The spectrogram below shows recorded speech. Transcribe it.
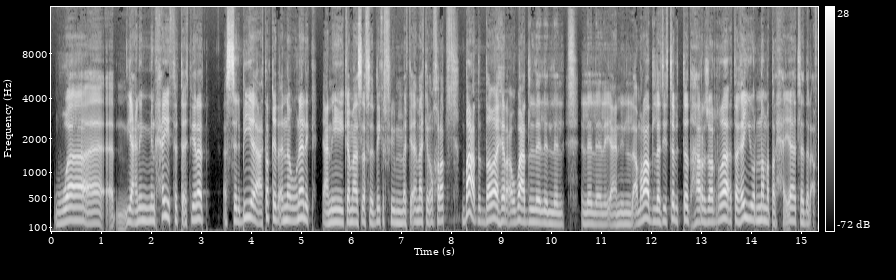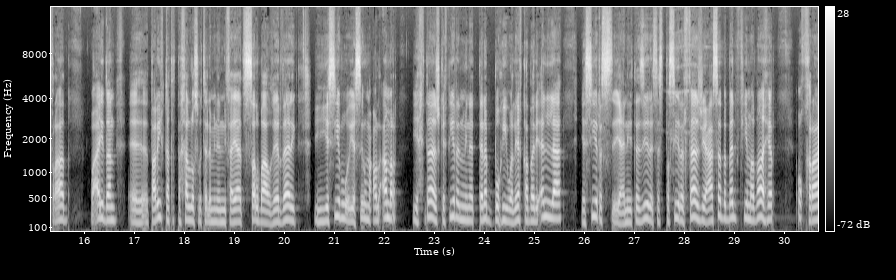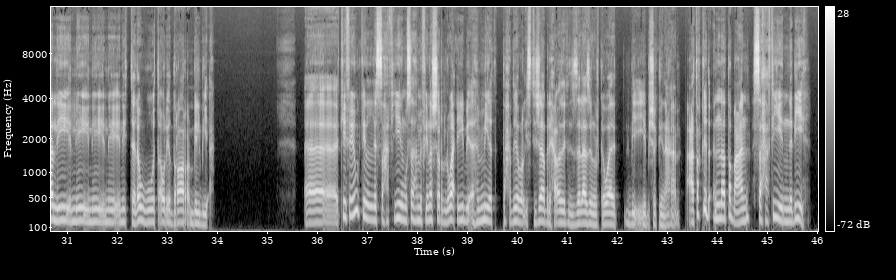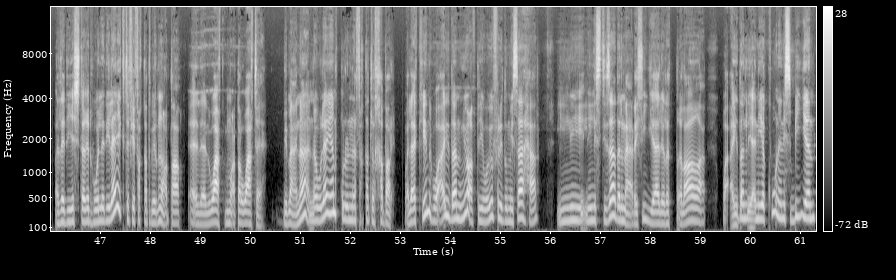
ويعني آه، من حيث التأثيرات السلبية أعتقد أن هنالك يعني كما أسلفت الذكر في أماكن أخرى بعض الظواهر أو بعض ال ال ال يعني الأمراض التي تظهر جراء تغير نمط الحياة لدى الأفراد وأيضا آه، طريقة التخلص مثلا من النفايات الصلبة وغير ذلك يسير يسير معه الأمر يحتاج كثيرا من التنبه واليقظة لئلا يسير يعني تزير تصير الفاجعة سببا في مظاهر أخرى للتلوث أو الإضرار بالبيئة. آه كيف يمكن للصحفيين المساهمة في نشر الوعي بأهمية التحضير والاستجابة لحوادث الزلازل والكوارث البيئية بشكل عام؟ أعتقد أن طبعا الصحفي النبيه الذي يشتغل هو الذي لا يكتفي فقط بالمعطى الواقع المعطى الواقع. بمعنى أنه لا ينقل لنا فقط الخبر ولكن هو أيضا يعطي ويفرد مساحة للاستزادة المعرفية للاطلاع وأيضا لأن يكون نسبيا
